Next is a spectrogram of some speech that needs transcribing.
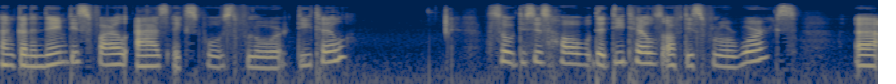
I'm gonna name this file as exposed floor detail. So this is how the details of this floor works. Uh,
